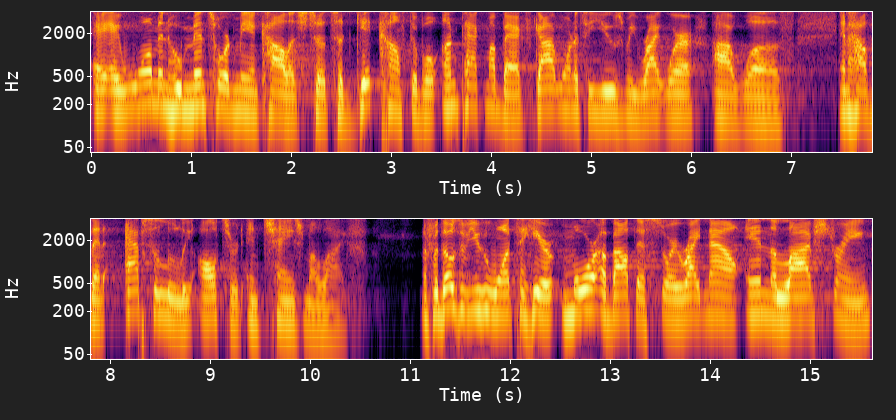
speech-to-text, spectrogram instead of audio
a, a, woman who mentored me in college to, to get comfortable, unpack my bags. God wanted to use me right where I was, and how that absolutely altered and changed my life. And for those of you who want to hear more about that story right now in the live stream,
